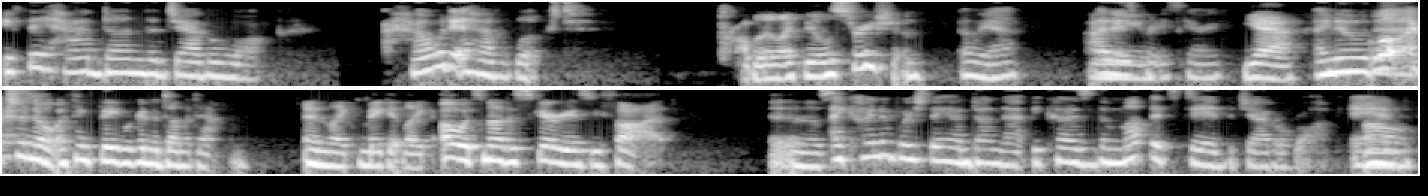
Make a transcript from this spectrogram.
If they had done the Jabberwock, how would it have looked? Probably like the illustration. Oh yeah, I that is mean, pretty scary. Yeah. I know that. Well, actually, no. I think they were going to dumb it down and like make it like, oh, it's not as scary as you thought. I kind of wish they had done that because the Muppets did the Jabberwock, and Oh.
